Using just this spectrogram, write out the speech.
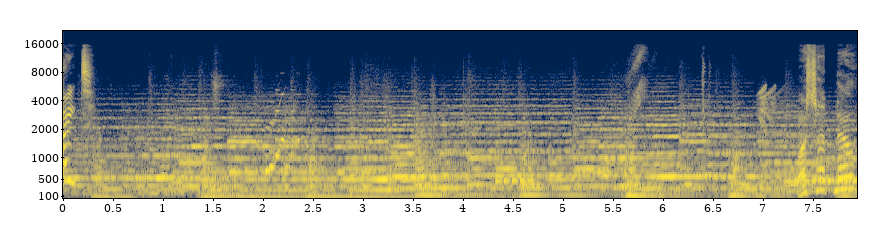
Right. What's that now?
